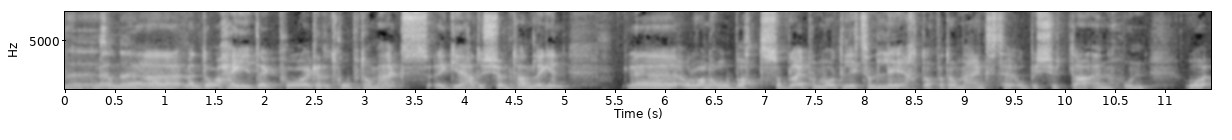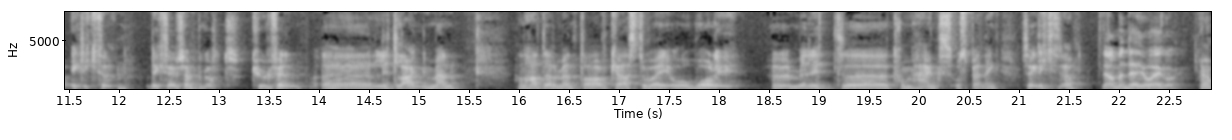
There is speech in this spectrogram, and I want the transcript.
Men, sånn det. eh, men da heide jeg på Jeg hadde tro på Tom Hanks. Jeg hadde skjønt handlingen. Eh, og det var en robot som ble på en måte litt sånn lært opp av Tom Hanks til å beskytte en hund. Og jeg likte den. Likte den kjempegodt. Kul film. Eh, litt lang, men han hadde elementer av Castaway og Wally. eh, med litt eh, Tom Hanks og spenning. Så jeg likte den. Ja, men det gjorde jeg òg. Ja.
